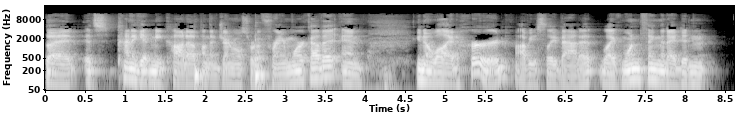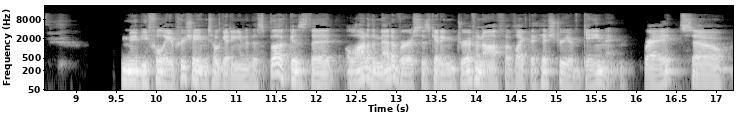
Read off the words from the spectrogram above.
but it's kind of getting me caught up on the general sort of framework of it. And, you know, while I'd heard obviously about it, like one thing that I didn't maybe fully appreciate until getting into this book is that a lot of the metaverse is getting driven off of like the history of gaming, right? So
